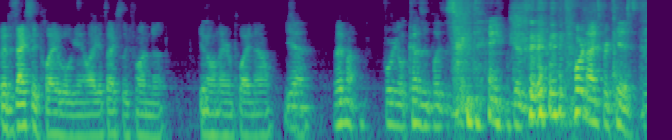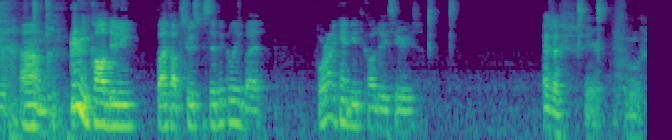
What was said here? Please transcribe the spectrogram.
But it's actually playable again. Like it's actually fun to get on there and play now. Yeah, I bet my four-year-old cousin plays the same thing because Fortnite's for kids. Um, Call of Duty, Black Ops Two specifically, but Fortnite can't beat the Call of Duty series. As a series. Oof.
